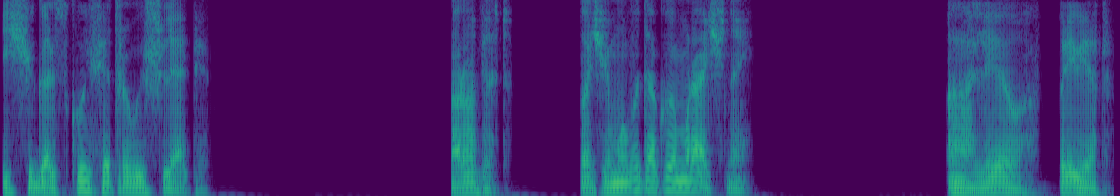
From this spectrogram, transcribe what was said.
и щегольской фетровой шляпе. «Роберт, почему вы такой мрачный?» «А, Лео, привет».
